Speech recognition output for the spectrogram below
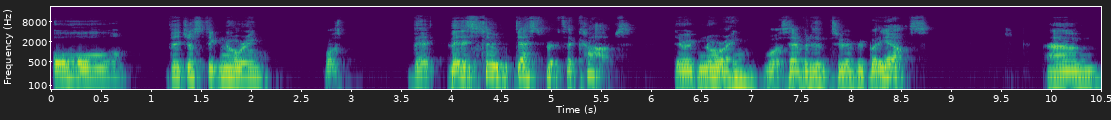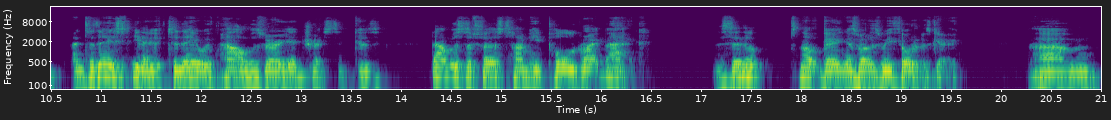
or they're just ignoring what's they're, they're so desperate to cut, they're ignoring what's evident to everybody else. Um, and today's, you know, today with Powell was very interesting because that was the first time he pulled right back and said, oh, it's not going as well as we thought it was going, um,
